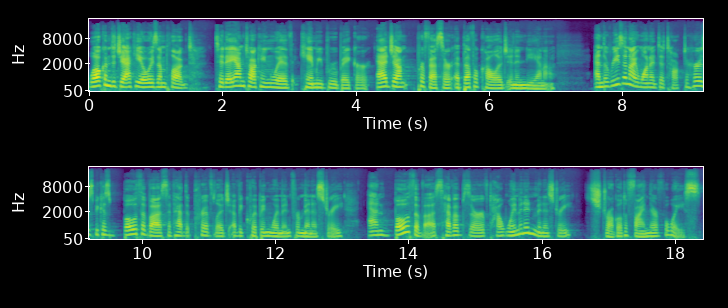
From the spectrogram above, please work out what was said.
Welcome to Jackie Always Unplugged. Today I'm talking with Cami Brubaker, adjunct professor at Bethel College in Indiana. And the reason I wanted to talk to her is because both of us have had the privilege of equipping women for ministry, and both of us have observed how women in ministry struggle to find their voice.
